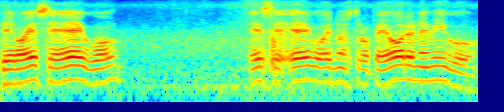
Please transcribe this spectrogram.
Pero ese ego, ese ego es nuestro peor enemigo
